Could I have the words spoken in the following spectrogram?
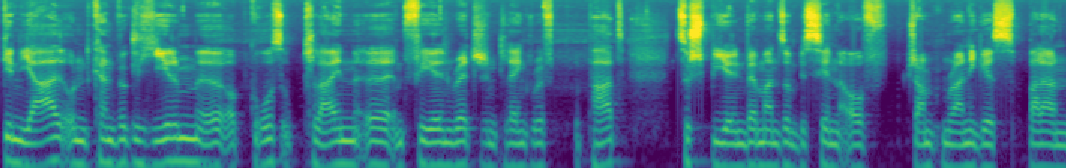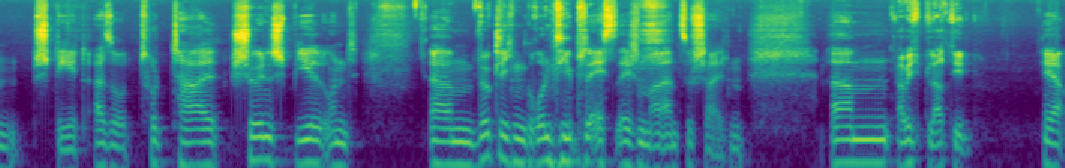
genial und kann wirklich jedem, äh, ob groß, ob klein, äh, empfehlen, Ratchet Clank Rift Apart zu spielen, wenn man so ein bisschen auf Jump'n'Runniges Ballern steht. Also total schönes Spiel und ähm, wirklich ein Grund, die Playstation mal anzuschalten. Ähm, Habe ich Platin. ja.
